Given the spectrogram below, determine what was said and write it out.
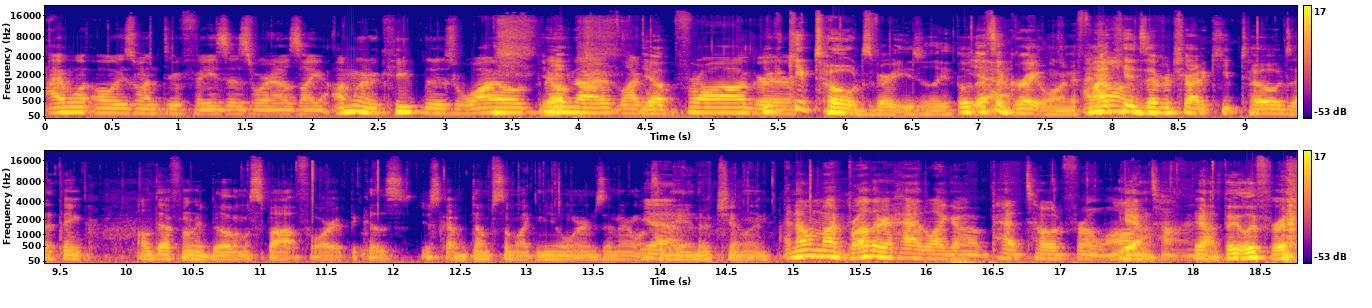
I w- always went through phases where I was like, I'm gonna keep this wild thing Yep. that like Yep. frog or You can keep toads very easily. That's a great one. If I my know- kids ever try to keep toads, I think I'll definitely build them a spot for it because you just gotta dump some like mealworms in there once Yeah. a day and they're chilling. I know my brother had like a pet toad for a long yeah, time. yeah, they live forever.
